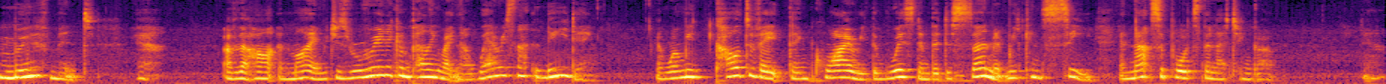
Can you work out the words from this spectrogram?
movement, yeah, of the heart and mind, which is really compelling right now. Where is that leading? And when we cultivate the inquiry, the wisdom, the discernment, we can see, and that supports the letting go. Yeah,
